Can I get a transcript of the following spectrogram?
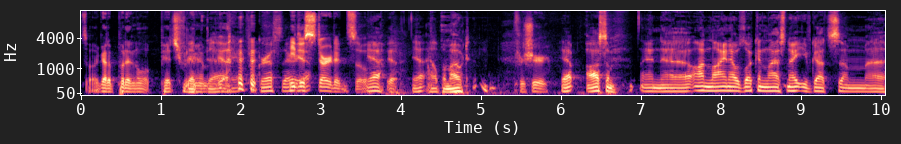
So I got to put in a little pitch for Get, him. uh, yeah, for Griff there, he just yeah. started, so Yeah. yeah, Yeah. Help him out. for sure. Yep, awesome. And uh, online, I was looking last night. You've got some. Uh,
